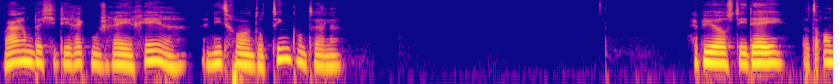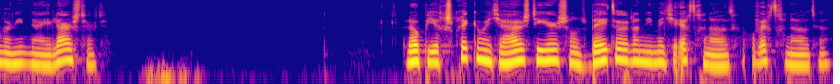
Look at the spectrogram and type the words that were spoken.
waarom dat je direct moest reageren en niet gewoon tot tien kon tellen? Heb je wel eens het idee dat de ander niet naar je luistert? Lopen je gesprekken met je huisdier soms beter dan die met je echtgenoot of echtgenoten?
